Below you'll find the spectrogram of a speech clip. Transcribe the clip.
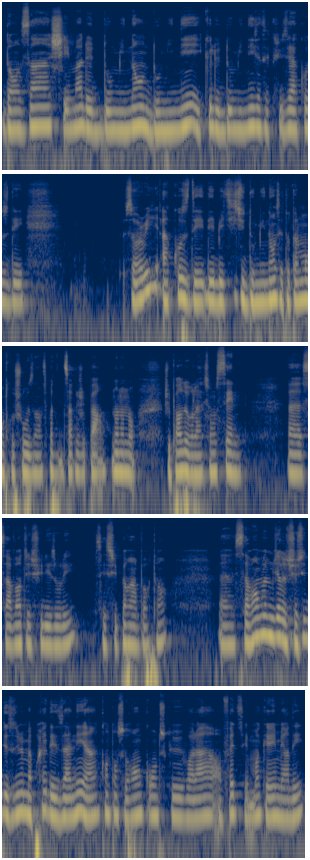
dans un schéma de dominant-dominé et que le dominé vient s'excuser à cause des... Sorry, à cause des, des bêtises du dominant, c'est totalement autre chose. Hein. C'est pas de ça que je parle. Non, non, non. Je parle de relations saines. Euh, savoir je suis désolée, c'est super important. Euh, savoir même dire je suis désolée, même après des années, hein, quand on se rend compte que, voilà, en fait, c'est moi qui avais merdé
